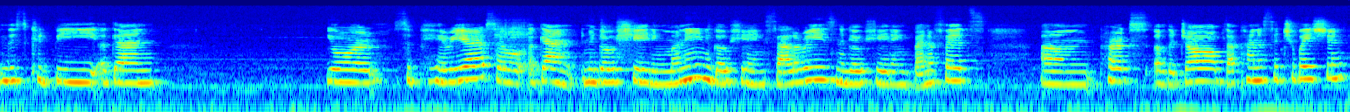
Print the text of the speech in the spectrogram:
this could be again your superior. So again, negotiating money, negotiating salaries, negotiating benefits, um, perks of the job, that kind of situation.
